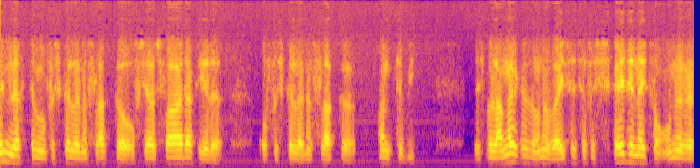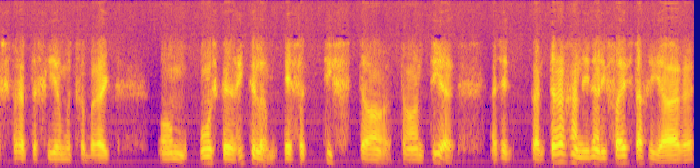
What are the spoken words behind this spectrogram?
inligting op verskillende vlakke of selfs vaardighede op verskillende vlakke aan te bied. Dit is belangrik dat onderwysers 'n verskeidenheid van onderrigstrategieë moet gebruik om ons kurrikulum effektief te, te hanteer. As ek kan teruggaan na die 50e jare,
